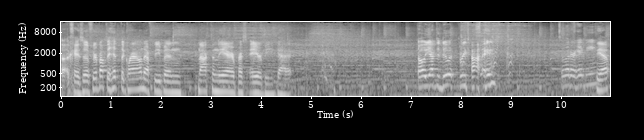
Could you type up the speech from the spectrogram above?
Uh, okay, so if you're about to hit the ground after you've been knocked in the air, press A or B. Got it. Oh, you have to do it three times? to let her hit me? Yep.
